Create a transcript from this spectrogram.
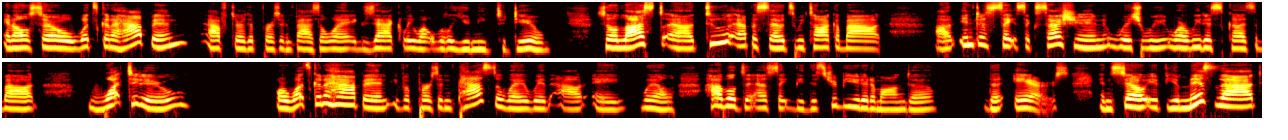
and also what's going to happen after the person passed away, exactly what will you need to do. So last uh, two episodes we talk about uh, intestate succession, which we where we discuss about what to do or what's going to happen if a person passed away without a will. How will the estate be distributed among the the heirs? And so, if you miss that,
